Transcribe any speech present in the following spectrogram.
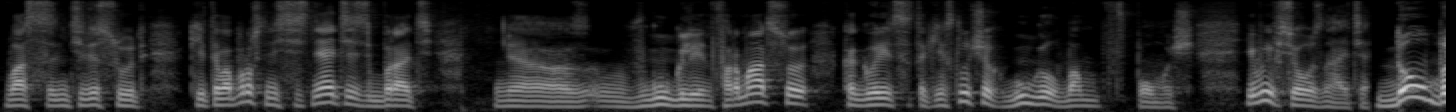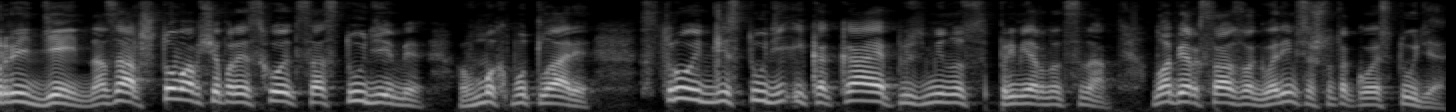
вас интересуют какие-то вопросы, не стесняйтесь брать Э, в Гугле информацию. Как говорится, в таких случаях Google вам в помощь. И вы все узнаете. Добрый день! Назар, что вообще происходит со студиями в Махмутларе? Строить ли студии и какая плюс-минус примерно цена? Ну, во-первых, сразу оговоримся, что такое студия.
